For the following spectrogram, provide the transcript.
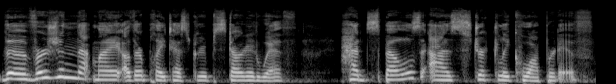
the version that my other playtest group started with had spells as strictly cooperative.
